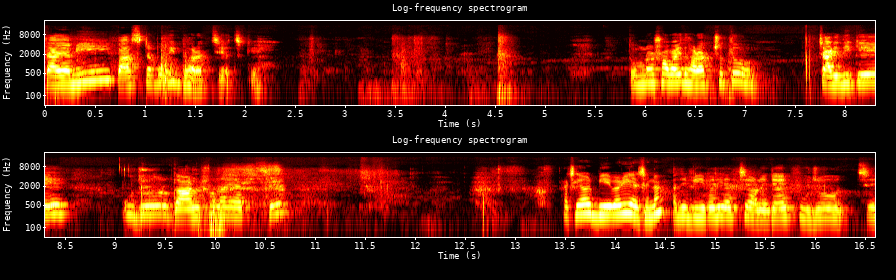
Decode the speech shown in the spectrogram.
তাই আমি পাঁচটা প্রদীপ ধরাচ্ছি আজকে। তোমরা সবাই ধরাচ্ছ তো? চারিদিকে পুজোর গান শোনা যাচ্ছে। আজকে আবার বিয়ে বাড়ি আছে না? আজ বিয়ে বাড়ি যাচ্ছে অনেক জায়গায় পুজো হচ্ছে।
